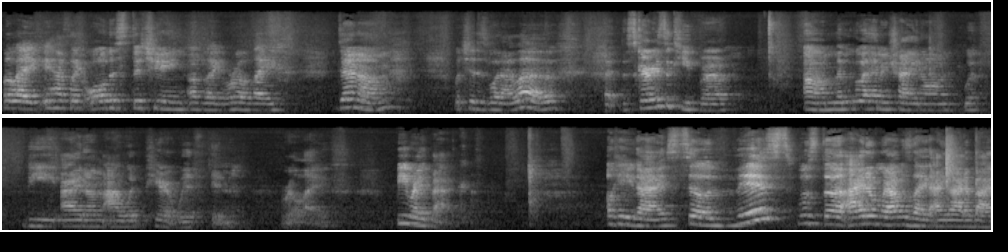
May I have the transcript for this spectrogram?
But like, it has like all the stitching of like real life denim, which is what I love. But the skirt is a keeper. Um, let me go ahead and try it on with the item I would pair it with in real life. Be right back. Okay, you guys, so this was the item where I was like, I gotta buy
